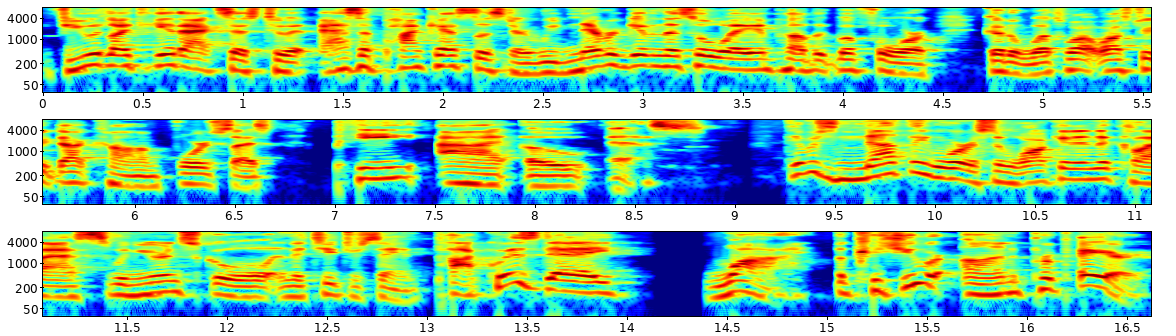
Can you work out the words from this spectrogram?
If you would like to get access to it as a podcast listener, we've never given this away in public before. Go to wealthwithoutwallstreet.com forward slash PIOS. There was nothing worse than walking into class when you're in school and the teacher saying, Pop quiz day. Why? Because you were unprepared.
